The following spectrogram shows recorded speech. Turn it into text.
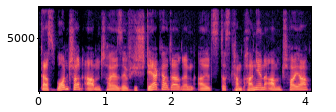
das One-Shot-Abenteuer sehr viel stärker darin als das Kampagnenabenteuer.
